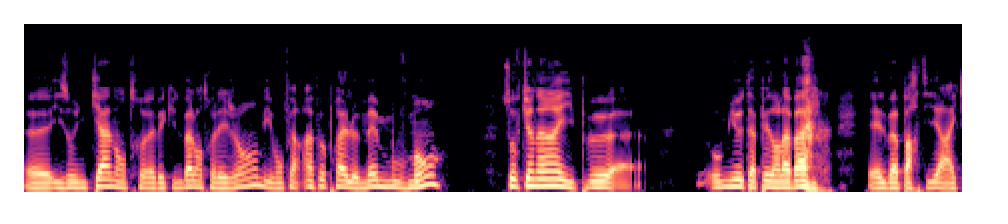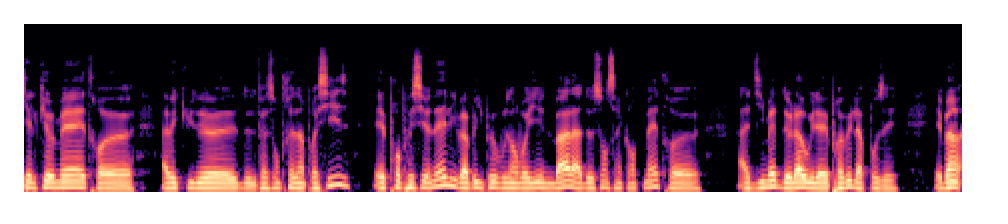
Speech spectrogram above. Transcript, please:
Ils ont une canne entre, avec une balle entre les jambes. Ils vont faire à peu près le même mouvement. Sauf qu'il y en a un, il peut au mieux taper dans la balle elle va partir à quelques mètres euh, avec une, euh, de façon très imprécise. Et le professionnel, il, va, il peut vous envoyer une balle à 250 mètres, euh, à 10 mètres de là où il avait prévu de la poser. Et ben,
